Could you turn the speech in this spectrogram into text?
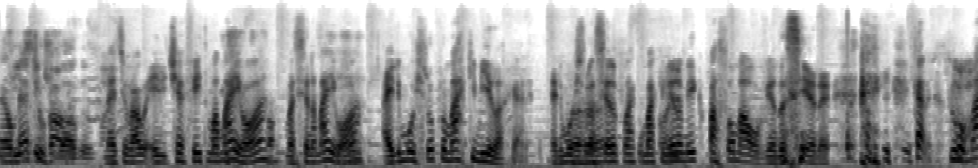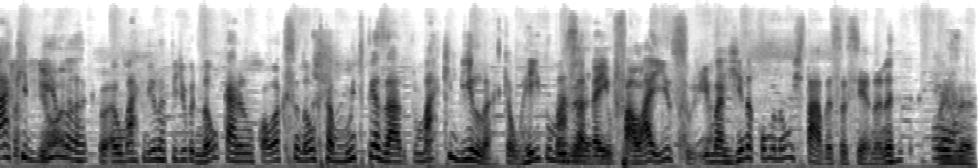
É o Matthew. Vaughn. Matthew Vaughn, ele tinha feito uma maior, uma cena maior, aí ele mostrou pro Mark Miller, cara. Ele mostrou Aham. a cena pro Mark, o Mark Olha. Miller meio que passou mal vendo a cena. cara, pro Nossa Mark Senhora. Miller, o Mark Miller pediu pra ele, não, cara, não coloca isso não, que tá muito pesado. Pro Mark Miller, que é o rei do massa é. velho, falar isso, imagina como não estava essa cena, né? Pois é.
